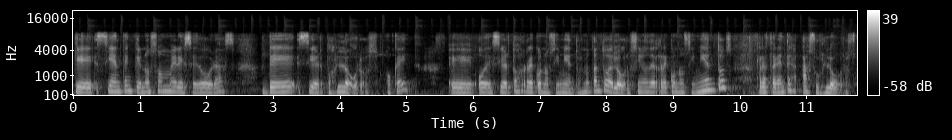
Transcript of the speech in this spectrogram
que sienten que no son merecedoras de ciertos logros, ¿ok? Eh, o de ciertos reconocimientos, no tanto de logros, sino de reconocimientos referentes a sus logros.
